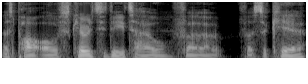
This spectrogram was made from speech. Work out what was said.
as part of security detail for for Sir Keir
